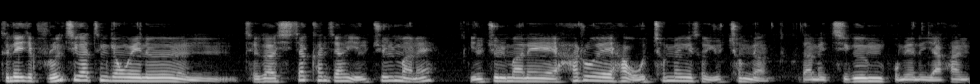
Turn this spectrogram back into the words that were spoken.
근데 이제 브런치 같은 경우에는 제가 시작한 지 한 일주일 만에 일주일 만에 하루에 한 5천명에서 6천명 그 다음에 지금 보면은 약한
